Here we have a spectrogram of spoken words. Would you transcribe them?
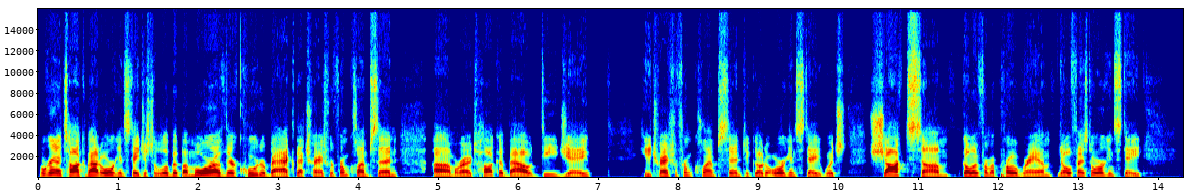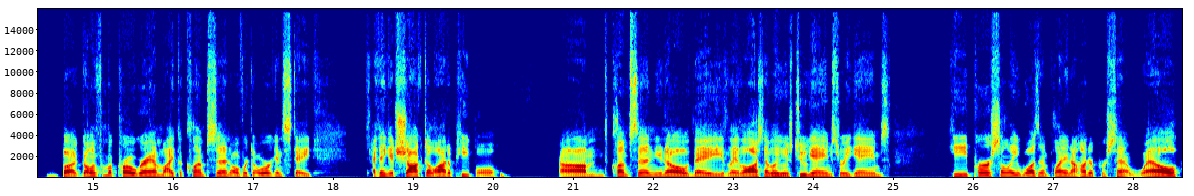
We're going to talk about Oregon State just a little bit, but more of their quarterback that transferred from Clemson. Um, we're going to talk about DJ. He transferred from Clemson to go to Oregon State, which shocked some going from a program, no offense to Oregon State, but going from a program like a Clemson over to Oregon State, I think it shocked a lot of people. Um, Clemson, you know, they they lost, I believe it was two games, three games. He personally wasn't playing 100% well.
